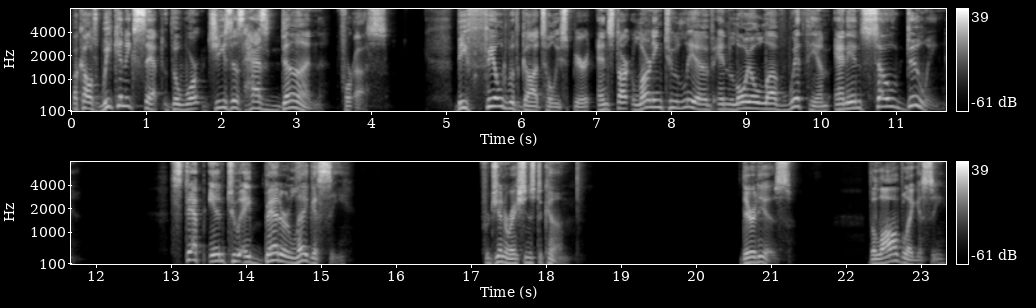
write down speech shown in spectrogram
because we can accept the work Jesus has done for us be filled with God's Holy Spirit, and start learning to live in loyal love with Him, and in so doing, step into a better legacy for generations to come. There it is the law of legacy,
